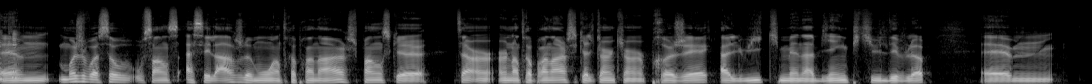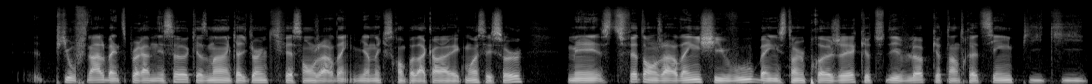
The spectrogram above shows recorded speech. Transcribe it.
Euh, moi, je vois ça au, au sens assez large, le mot entrepreneur. Je pense que un, un entrepreneur, c'est quelqu'un qui a un projet à lui, qui mène à bien, puis qui le développe. Euh, puis au final, ben, tu peux ramener ça quasiment à quelqu'un qui fait son jardin. Il y en a qui seront pas d'accord avec moi, c'est sûr. Mais si tu fais ton jardin chez vous, ben, c'est un projet que tu développes, que tu entretiens, puis qui,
